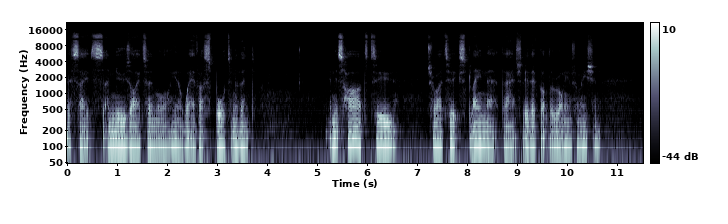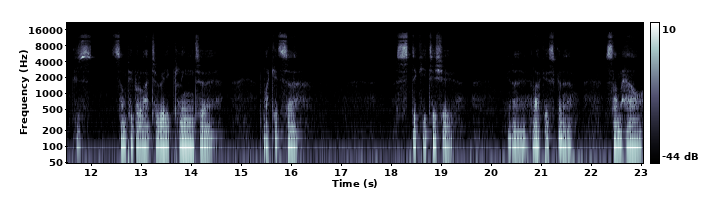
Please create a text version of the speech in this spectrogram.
Let's say it's a news item or you know whatever sporting event, and it's hard to try to explain that that actually they've got the wrong information because some people like to really cling to it like it's a sticky tissue, you know, like it's gonna somehow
